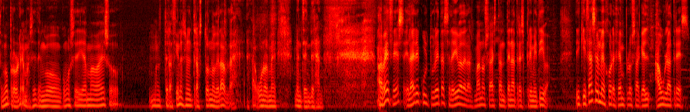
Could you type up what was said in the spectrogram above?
Tengo problemas, ¿eh? Tengo, ¿cómo se llamaba eso? Alteraciones en el trastorno del habla. Algunos me, me entenderán. A veces el aire cultureta se le iba de las manos a esta antena 3 primitiva. Y quizás el mejor ejemplo es aquel Aula 3,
